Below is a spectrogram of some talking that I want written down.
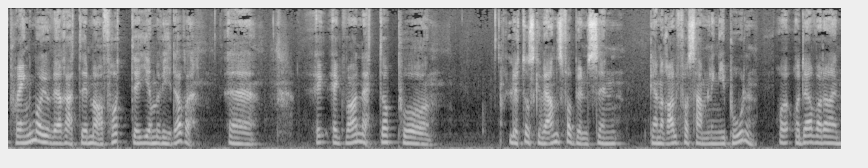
poenget må jo være at det vi har fått, det gir vi videre. Jeg, jeg var nettopp på Lutherske verdensforbund sin generalforsamling i Polen. Og, og der var det en,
